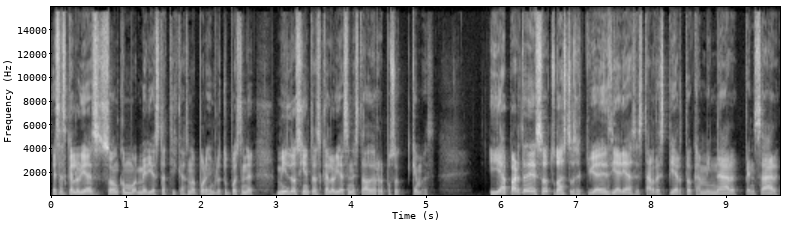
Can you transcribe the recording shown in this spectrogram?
Esas calorías son como medio estáticas, ¿no? Por ejemplo, tú puedes tener 1200 calorías en estado de reposo que quemas. Y aparte de eso, todas tus actividades diarias, estar despierto, caminar, pensar,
